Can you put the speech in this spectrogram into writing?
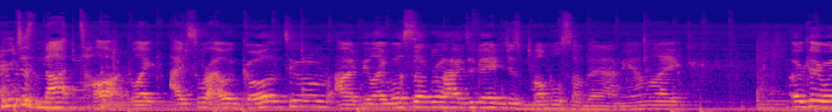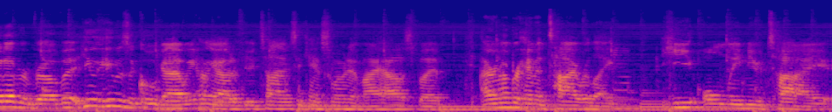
he would just not talk. Like I swear, I would go up to him. I'd be like, "What's up, bro? How's your day?" And he'd just mumble something at me. I'm like, "Okay, whatever, bro." But he he was a cool guy. We hung out a few times. He came swimming at my house, but I remember him and Ty were like, he only knew Ty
